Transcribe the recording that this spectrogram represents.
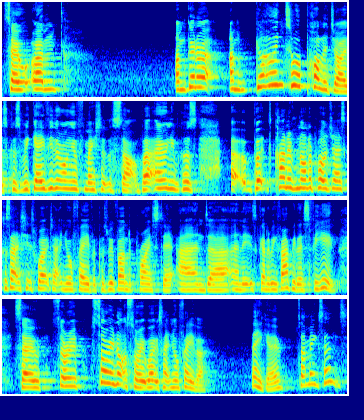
So um, I'm, gonna, I'm going to apologise because we gave you the wrong information at the start, but only because, uh, but kind of not apologise because actually it's worked out in your favour because we've underpriced it and, uh, and it's going to be fabulous for you. So sorry, sorry, not sorry, it works out in your favour. There you go. Does that make sense?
